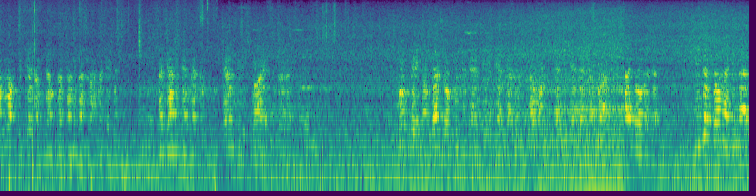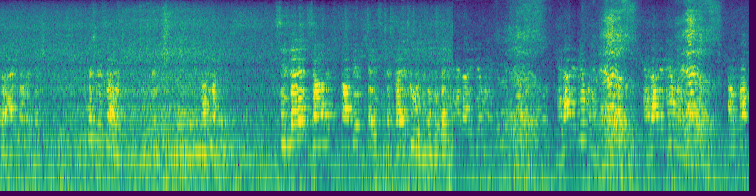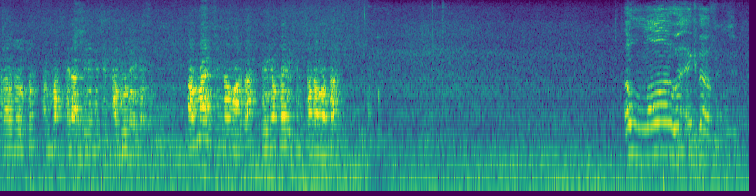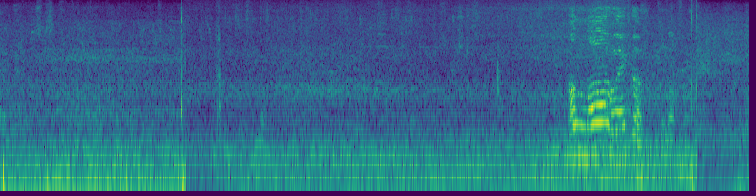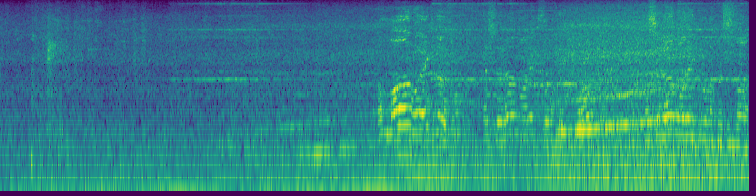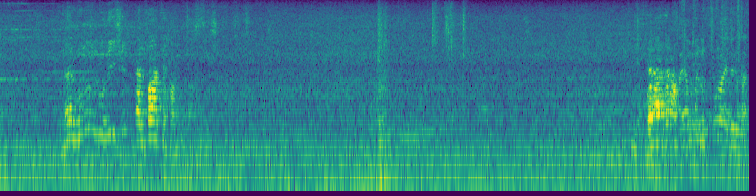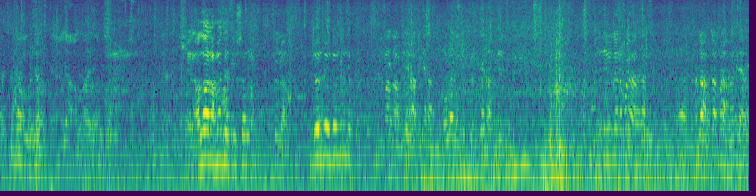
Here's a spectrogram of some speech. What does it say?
Allah Fikret amcamıza tanıdan rahmet eylesin. Mekanı cennet olsun. En büyük vaiz öğretmen. Bu peygamber 950 yıl yaşadı ama neticelerle var. Aynı olacak. Bizden sonrakiler de aynı olacak. Aşırı sağlık. Allah sizlere sağlık, afiyet içerisinde saygı uzun ömürler helal ediyor muyuz? Helal ediyor muyuz? Helal olsun. Helal ediyor muyuz? Helal olsun. Allah razı olsun. Allah helallerinizi kabul eylesin. Allah için namaza, Peygamber için salavata, Allahu Ekber. Allahu Ekber. Allahu Ekber. Esselamu Aleyküm ve Rahmetullah. Esselamu Aleyküm ve Rahmetullah. Merhumun ruhu için El Fatiha. cenaze namazı. Allah rahmet eylesin inşallah. Dön dön dön dön. dön. Tamam, tamam, bırak.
